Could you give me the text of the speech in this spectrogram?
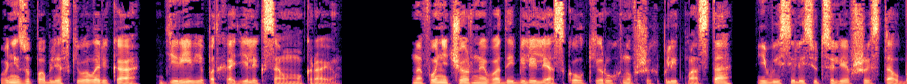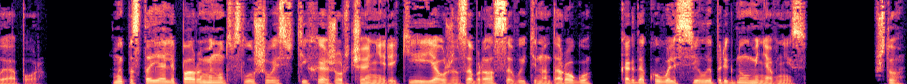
Внизу поблескивала река, деревья подходили к самому краю. На фоне черной воды белели осколки рухнувших плит моста и высились уцелевшие столбы опор. Мы постояли пару минут, вслушиваясь в тихое журчание реки, и я уже забрался выйти на дорогу, когда Коваль сел и пригнул меня вниз. «Что?»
